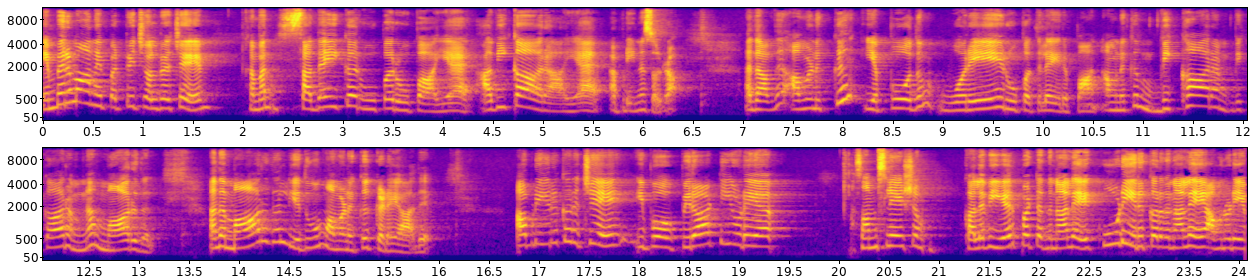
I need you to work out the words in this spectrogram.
எம்பெருமானை பற்றி சொல்றச்சே அவன் சதைக்க ரூப ரூபாய அவிகாராய அப்படின்னு சொல்றான் அதாவது அவனுக்கு எப்போதும் ஒரே ரூபத்துல இருப்பான். அவனுக்கு விகாரம் விகாரம்னா மாறுதல். அந்த மாறுதல் எதுவும் அவனுக்கு கிடையாது. அப்படி இருக்கிறச்சே இப்போ பிராட்டியுடைய சம்ஸ்லேஷம் கலவி ஏற்பட்டதுனாலே கூடி இருக்கிறதுனாலே அவனுடைய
